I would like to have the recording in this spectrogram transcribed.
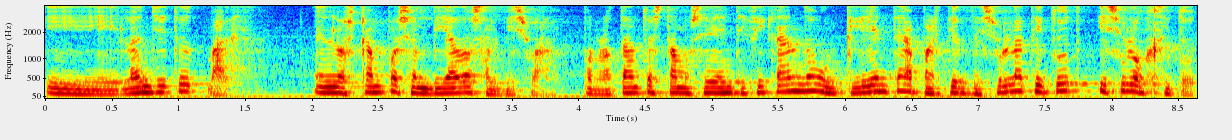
y Longitude, vale, en los campos enviados al visual. Por lo tanto, estamos identificando un cliente a partir de su latitud y su longitud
